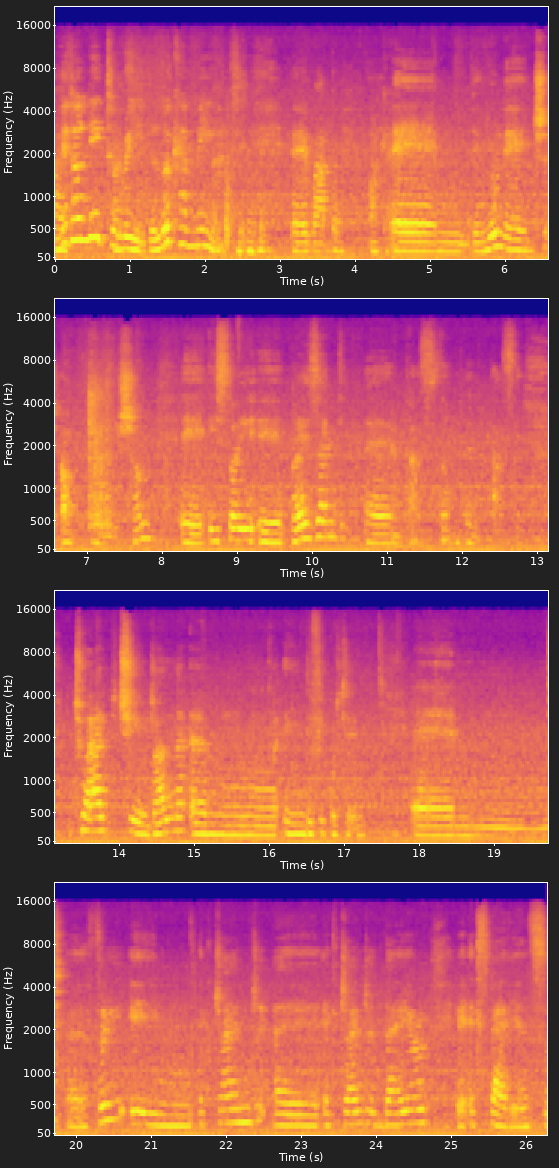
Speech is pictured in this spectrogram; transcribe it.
I- You don't need to read. Look at me. uh, guarda, Okay. um, the new age of tradition, uh, history, uh, present, uh, past, and past, to help children um, in difficulty. Um, three um, exchange uh, exchange their uh, experience,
